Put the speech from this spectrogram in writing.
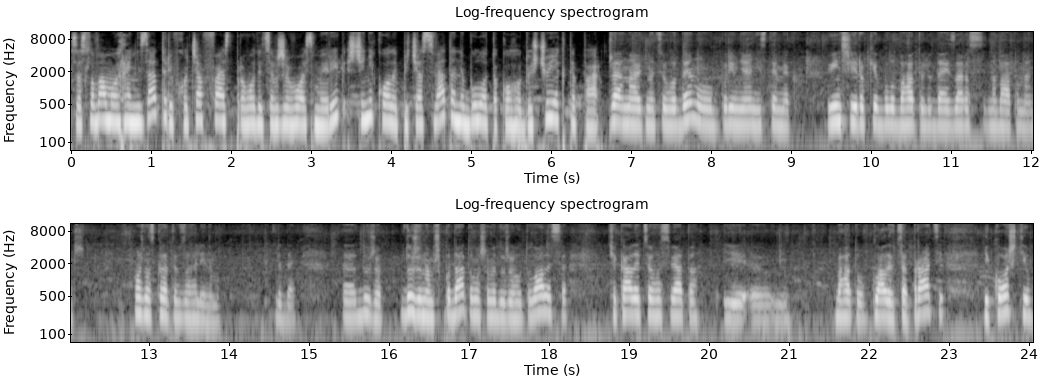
За словами організаторів, хоча фест проводиться вже восьмий рік, ще ніколи під час свята не було такого дощу, як тепер. Вже навіть на цю годину, у порівнянні з тим, як в інші роки було багато людей, зараз набагато менше. Можна сказати, взагалі нема людей. Е, Дуже, дуже нам шкода, тому що ми дуже готувалися, чекали цього свята і е, багато вклали в це праці і коштів.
